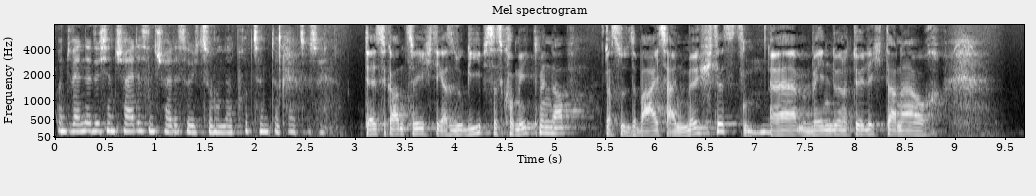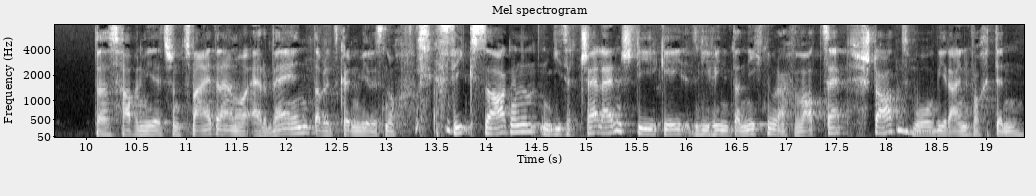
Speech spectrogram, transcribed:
Und wenn du dich entscheidest, entscheidest du dich zu 100% dabei zu sein. Das ist ganz wichtig. Also du gibst das Commitment ab dass du dabei sein möchtest. Mhm. Äh, wenn du natürlich dann auch das haben wir jetzt schon zwei, dreimal erwähnt, aber jetzt können wir es noch fix sagen. In dieser Challenge, die, geht, die findet dann nicht nur auf WhatsApp statt, mhm. wo wir einfach den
